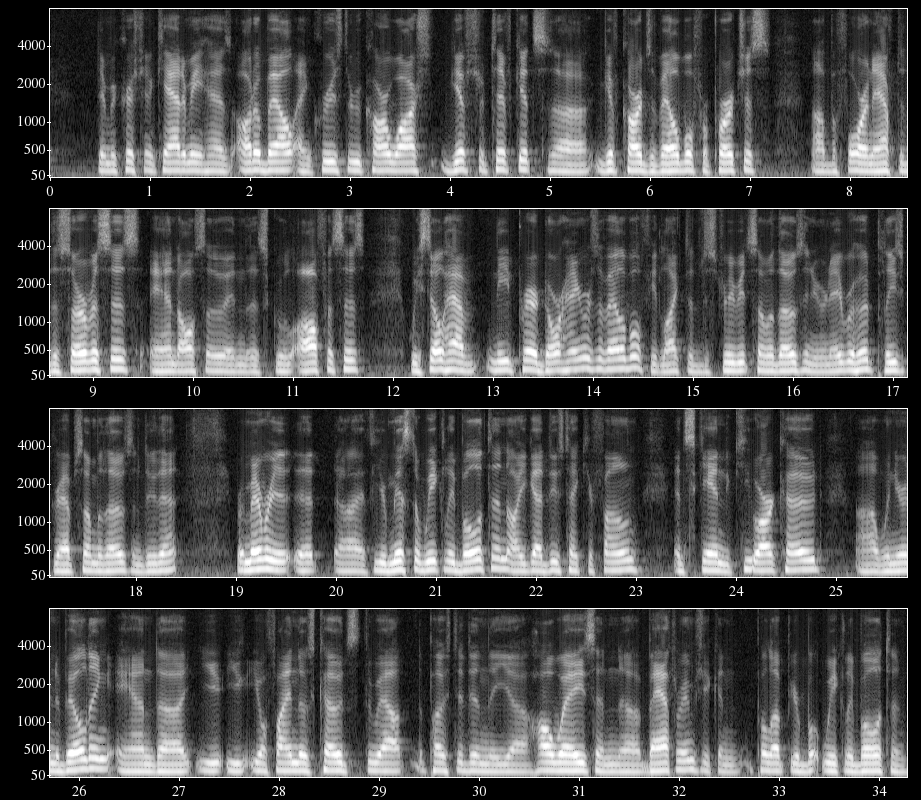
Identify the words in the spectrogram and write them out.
Denbigh Christian Academy, has Autobell and Cruise Through Car Wash gift certificates, uh, gift cards available for purchase uh, before and after the services, and also in the school offices. We still have need prayer door hangers available. If you'd like to distribute some of those in your neighborhood, please grab some of those and do that. Remember that uh, if you missed a weekly bulletin, all you got to do is take your phone and scan the QR code uh, when you're in the building, and uh, you, you, will find those codes throughout, posted in the uh, hallways and uh, bathrooms. You can pull up your bu- weekly bulletin.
